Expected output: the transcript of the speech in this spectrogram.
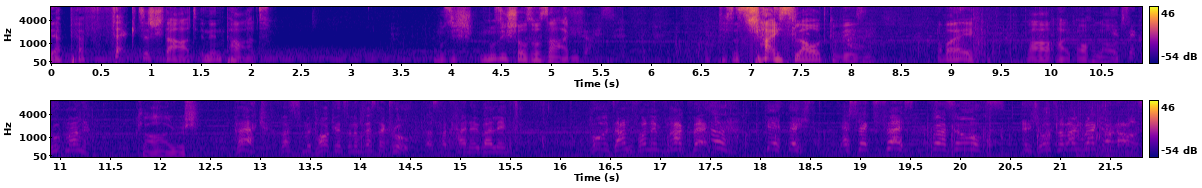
der perfekte Start in den Part. Muss ich, muss ich schon so sagen. Das ist scheiß laut gewesen. Aber hey, war halt auch laut. Geht's dir gut, Mann? Klar, Irish. Hack, was ist mit Hawkins und dem Rest der Crew? Das hat keiner überlebt. Hol dann von dem Wrack weg! geht nicht! Er steckt fest! Versuch's! Ich hol so lange Wrecker raus!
